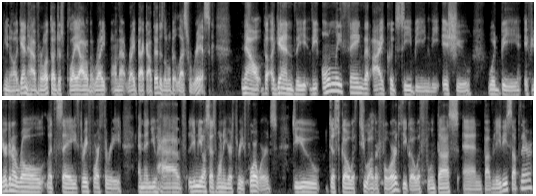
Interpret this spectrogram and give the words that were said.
you know, again have Rota just play out on the right on that right back out there. There's a little bit less risk. Now, the, again, the the only thing that I could see being the issue would be if you're going to roll, let's say three four three, and then you have Limnios as one of your three forwards. Do you just go with two other forwards? Do you go with Fountas and Pavlidis up there,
